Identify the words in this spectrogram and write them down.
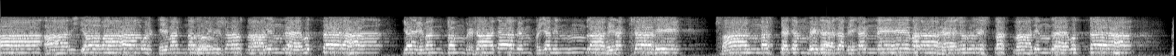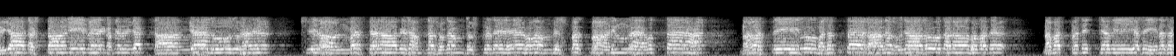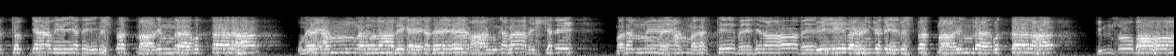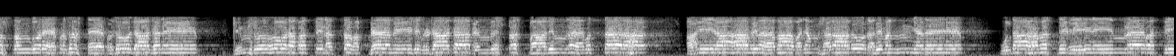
आर्यो वा उत्तरः यमिमन्तम् वृषाकपिम् प्रियमिन्द्राभिरक्षाधि। स्वान्नस्य जम्भिषदपि कन्नेः वराहजुर्विश्वस्मादिन्द्रमुत्तरः प्रियातष्टानि मे कपिर्यक्ताम्यदूदुष शिरोन्वश्चराविषम् न सुखम् दुष्कृतेः भवम् विश्वस्मादिन्द्रमुत्तरः नमस्त्रीषु भसत्तदानसुजासूतनाभवत् नमत्प्रतिच्च मेयते न सख्युज्यमेयते विश्वस्मादिन्द्रमुत्तरः उभयम् वदुलाभिकेजथे माङ्गभविष्यति वदन्मेऽहम् वदस्ते वेशिराभिष्यति विश्वस्मारिन्द्र उत्तरः किम् सुबाहोस्वङ्गुरे पृथुष्टे पृथोजाघने किम् सुहोरपत्रिनत्तमभ्यमेषि वृषाकाभिम् विश्वस्मादिन्द्र उत्तरः अमीराः वयम् शरादोरभिमन्यते उताहमस्मि वीणेन्द्रपत्नी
